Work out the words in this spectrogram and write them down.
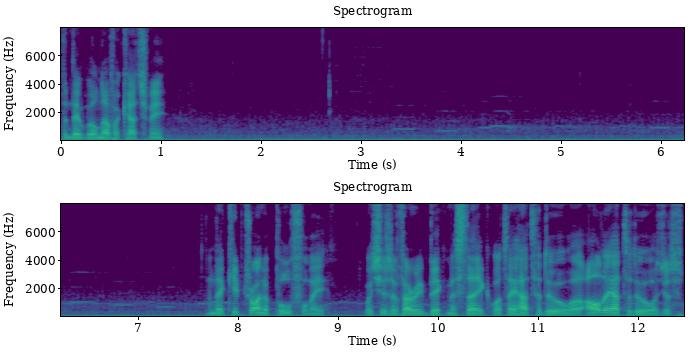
then they will never catch me. And they keep trying to pull for me which is a very big mistake. What they had to do, well, all they had to do was just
